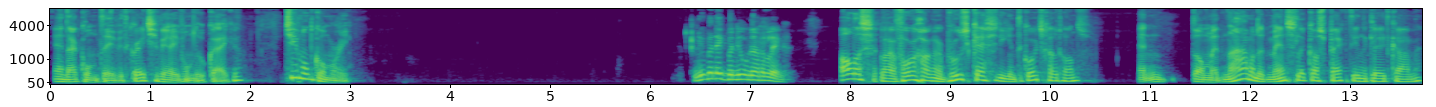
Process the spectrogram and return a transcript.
En daar komt David Krejci weer even om de hoek kijken. Jim Montgomery. Nu ben ik benieuwd naar de link. Alles waar voorganger Bruce Cassidy in tekort schoot, Hans. En dan met name het menselijke aspect in de kleedkamer.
